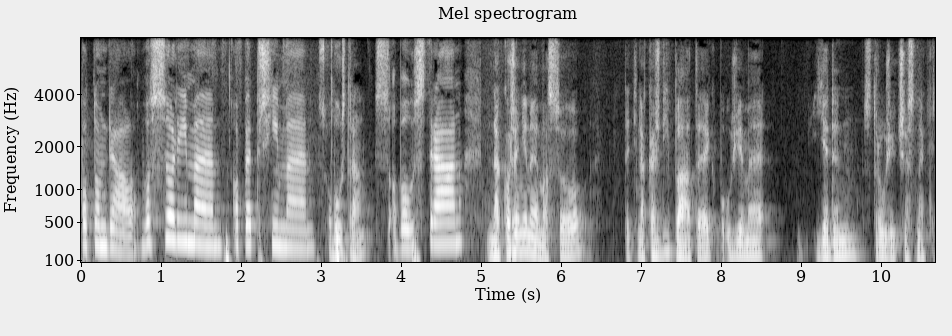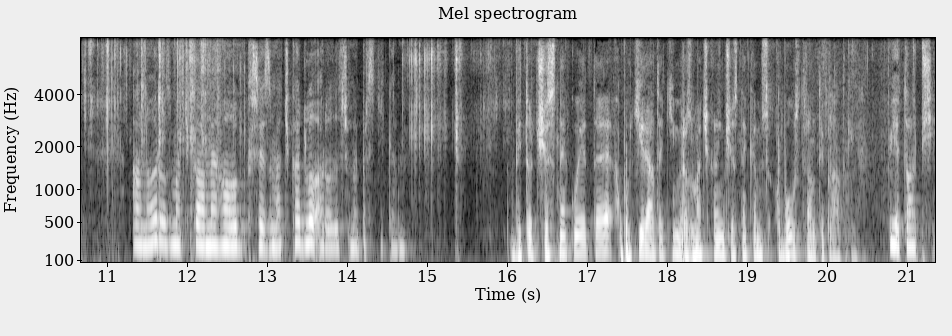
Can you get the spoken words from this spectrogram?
potom dál osolíme, opepříme Z obou stran. z obou stran. Nakořeněné maso, teď na každý plátek použijeme jeden stroužek česneku. Ano, rozmačkáme ho přes mačkadlo a rozetřeme prstíkem. Vy to česnekujete a potíráte tím rozmačkaným česnekem z obou stran ty plátky. Je to lepší.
